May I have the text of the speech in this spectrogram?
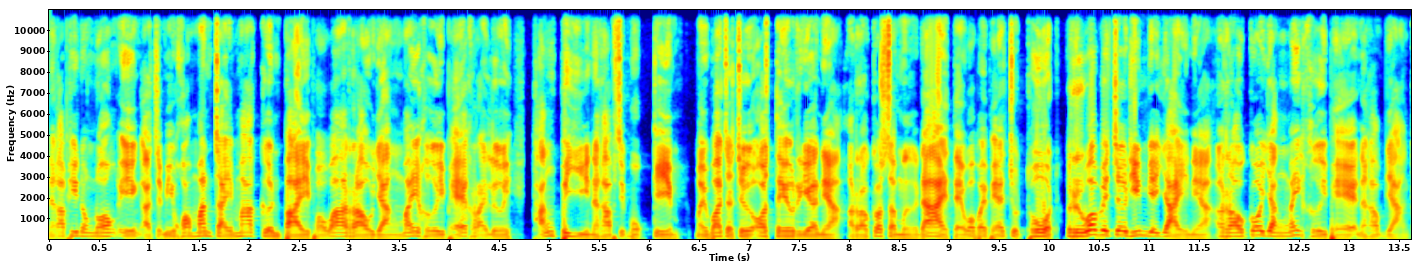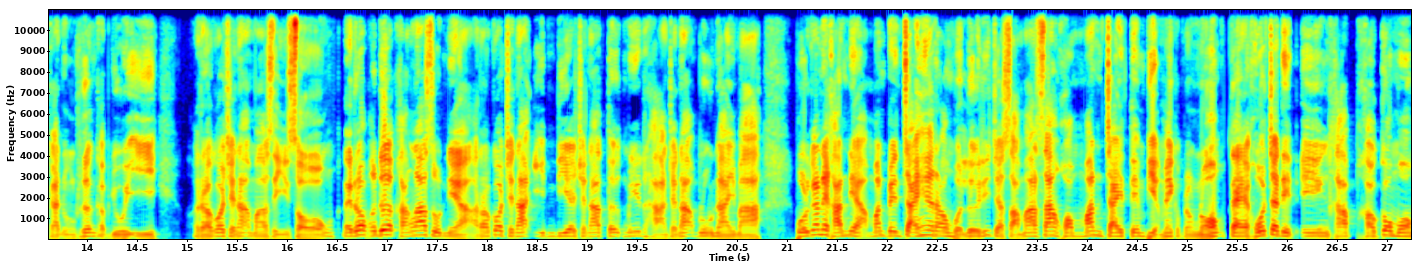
นะครับที่น้องๆเองอาจจะมีความมั่นใจมากเกินไป เพราะว่าเรายังไม่เคยแพ้ใครเลย ทั้งปีนะครับ16 เกม ไม่ว่าจะเจอออสเตรเลียเนี่ยเราก็เสมอได้ แต่ว่าไปแพ้จุดโทษ หรือว่าไปเจอทีมใหญ่ๆเนี่ยเราก็ยังไม่เคยแพ้นะครับอย่างการอุ่นเครื่องกับ UAE เราก็ชนะมา 4-2 ในรอบคัดเลือกครั้งล่าสุดเนี่ยเราก็ชนะอินเดียชนะเติร์กเมนิสถานชนะบรูไนมา ผลการแข่งขันเนี่ยมันเป็นใจให้เราหมดเลยที่จะสามารถสร้างความมั่นใจเต็มเปี่ยมให้กับน้องๆ แต่โค้ชจเด็จเองครับเขาก็มอง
